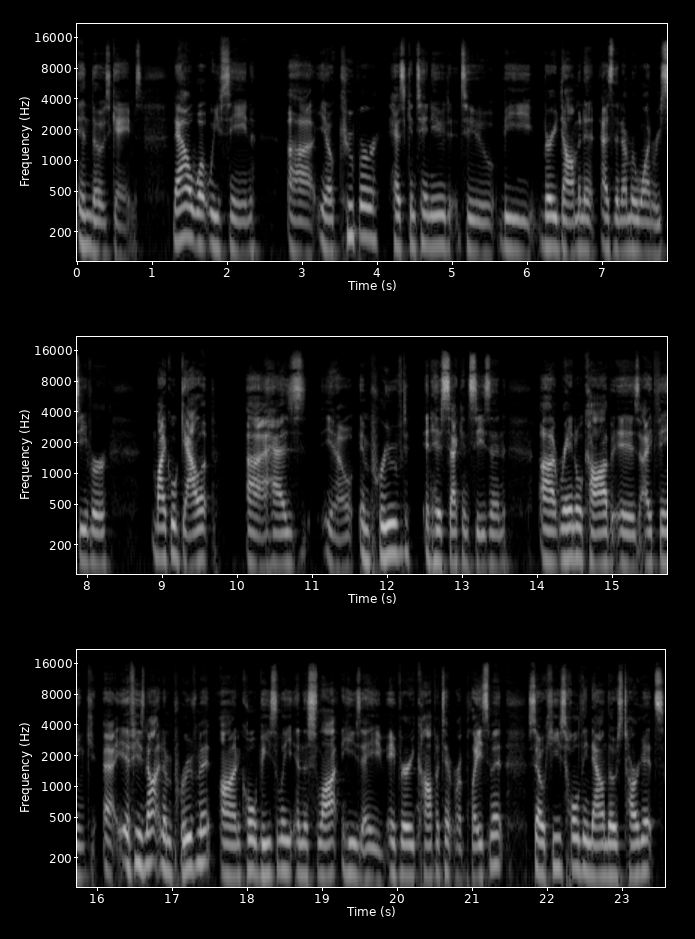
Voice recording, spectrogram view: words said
in those games. Now, what we've seen, uh, you know, Cooper has continued to be very dominant as the number one receiver. Michael Gallup uh, has, you know, improved in his second season. Uh, Randall Cobb is, I think, uh, if he's not an improvement on Cole Beasley in the slot, he's a, a very competent replacement. So he's holding down those targets.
